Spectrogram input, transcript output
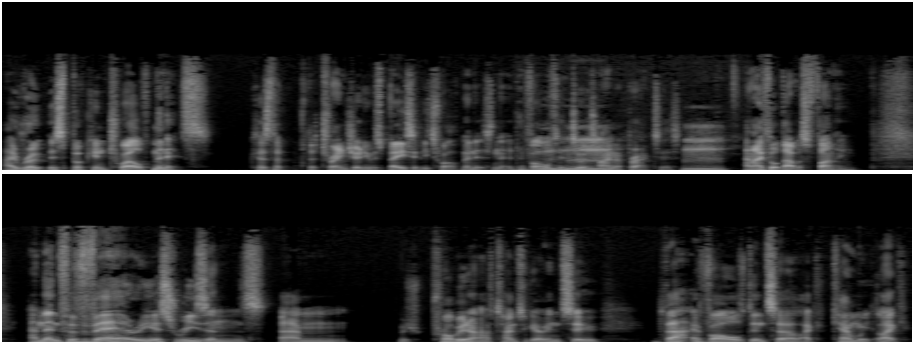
I Wrote This Book in 12 Minutes because the, the train journey was basically 12 minutes and it evolved mm-hmm. into a mm-hmm. time of practice. Mm. And I thought that was funny. And then for various reasons, um, which probably don't have time to go into, that evolved into like, can we, like,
